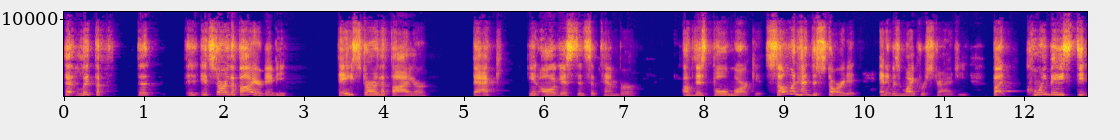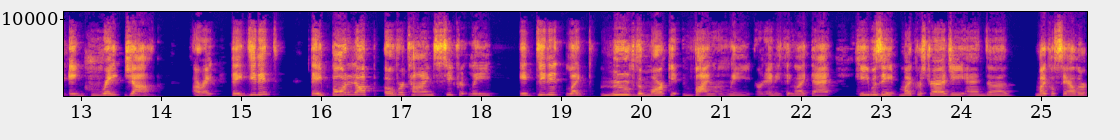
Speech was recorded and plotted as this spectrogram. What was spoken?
that lit the that it started the fire, baby. They started the fire back in August and September of this bull market. Someone had to start it, and it was MicroStrategy. But Coinbase did a great job. All right. They didn't, they bought it up over time secretly. It didn't like move the market violently or anything like that. He was a MicroStrategy and uh, Michael Saylor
